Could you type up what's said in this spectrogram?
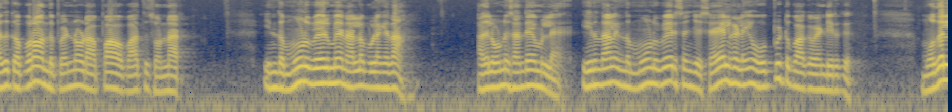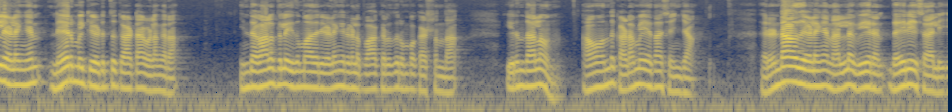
அதுக்கப்புறம் அந்த பெண்ணோட அப்பாவை பார்த்து சொன்னார். இந்த மூணு பேருமே நல்ல பிள்ளைங்க தான் அதில் ஒன்றும் சந்தேகம் இல்லை இருந்தாலும் இந்த மூணு பேர் செஞ்ச செயல்களையும் ஒப்பிட்டு பார்க்க வேண்டியிருக்கு. முதல் இளைஞன் நேர்மைக்கு எடுத்துக்காட்டாக விளங்குறான். இந்த காலத்தில் இது மாதிரி இளைஞர்களை பார்க்குறது ரொம்ப கஷ்டம்தான். இருந்தாலும் அவன் வந்து கடமையை தான் செஞ்சான். ரெண்டாவது இளைஞன் நல்ல வீரன் தைரியசாலி.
